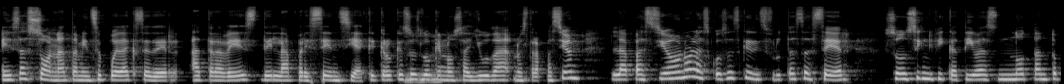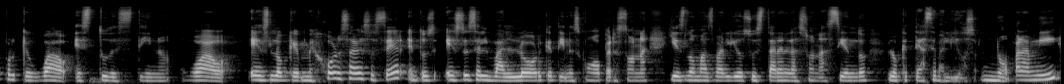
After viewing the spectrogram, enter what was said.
esa zona también se puede acceder a través de la presencia, que creo que eso es lo que nos ayuda nuestra pasión. La pasión o las cosas que disfrutas hacer son significativas no tanto porque, wow, es tu destino, wow, es lo que mejor sabes hacer, entonces eso es el valor que tienes como persona y es lo más valioso estar en la zona haciendo lo que te hace valioso. No, para mí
